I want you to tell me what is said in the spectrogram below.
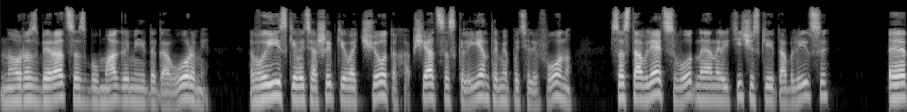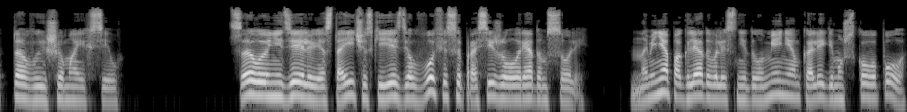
Но разбираться с бумагами и договорами, выискивать ошибки в отчетах, общаться с клиентами по телефону, составлять сводные аналитические таблицы — это выше моих сил. Целую неделю я стоически ездил в офис и просиживал рядом с Олей. На меня поглядывали с недоумением коллеги мужского пола.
